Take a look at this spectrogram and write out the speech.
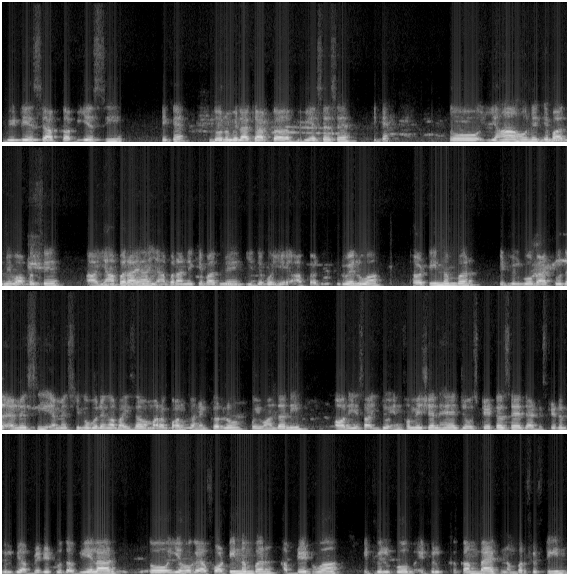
B T S से आपका बी एस सी ठीक है? दोनों मिला के आपका बी एस एस है, ठीक है? तो यहाँ होने के बाद में वापस से यहाँ पर आया। यहाँ पर आने के बाद में, ये देखो, ये आपका ट्वेल्व हुआ। Thirteen number it will go back to the M S C M S C को बोलेगा, भाई साहब, हमारा कॉल कनेक्ट कर लो, कोई वादा नहीं। और ये सारी जो इन्फॉर्मेशन है, जो स्टेटस है that status will be updated to the V L R तो ये हो गया फोर्टीन नंबर अपडेट हुआ। It will go it will come back number fifteen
